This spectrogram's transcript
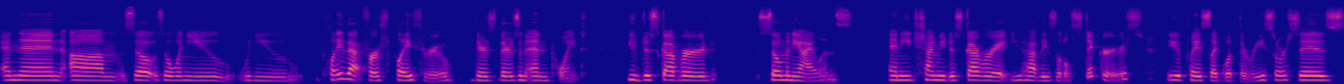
And then um so so when you when you play that first playthrough, there's there's an end point. You've discovered so many islands. And each time you discover it, you have these little stickers that you place like what the resource is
